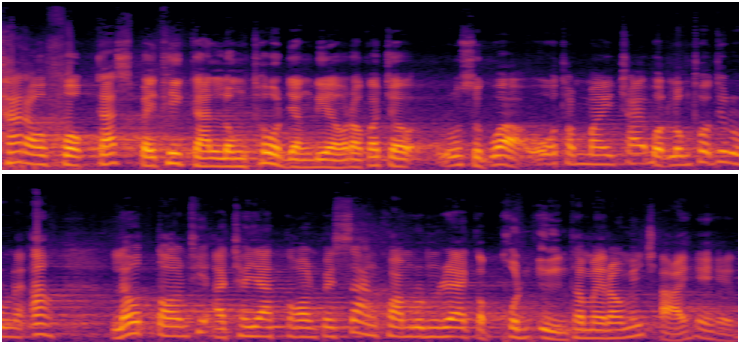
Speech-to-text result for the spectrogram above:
ถ้าเราโฟกัสไปที่การลงโทษอย่างเดียว เราก็จะรู้สึกว่า โอ้ทำไมใช้บทลงโทษที่รุนแรงอ้าวแล้วตอนที่อาชญากรไปสร้างความรุนแรงกับคนอื่นทำไมเราไม่ฉายให้เห็น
